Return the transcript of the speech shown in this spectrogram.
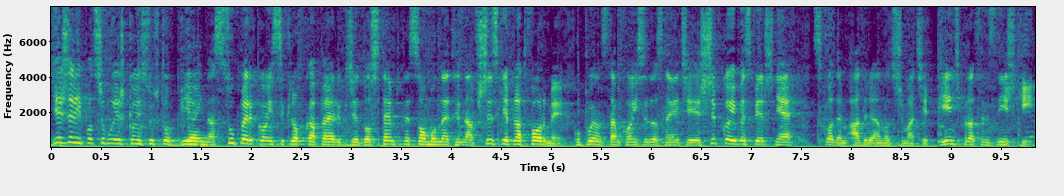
Jeżeli potrzebujesz końców, to wbijaj na supercoinsy.pl, gdzie dostępne są monety na wszystkie platformy. Kupując tam końsy dostaniecie je szybko i bezpiecznie. Z kodem Adrian otrzymacie 5% zniżki.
